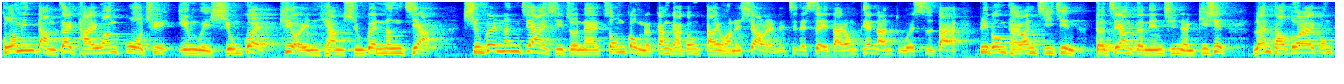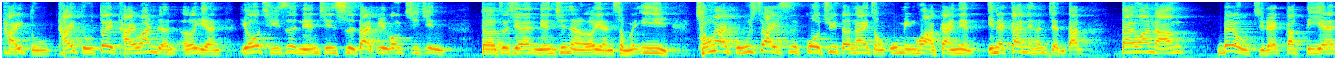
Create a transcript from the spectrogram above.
国民党在台湾过去因为伤过，去有人嫌伤过软食，伤过软食的时阵呢，中共就感觉讲台湾的少年的这个世代拢天然独的世代，比如讲台湾激进的这样的年轻人，其实咱头都来讲台独，台独对台湾人而言，尤其是年轻世代，比如讲激进的这些年轻人而言，什么意义？从来不再是过去的那一种污名化概念，因为概念很简单，台湾人没有一个家己的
